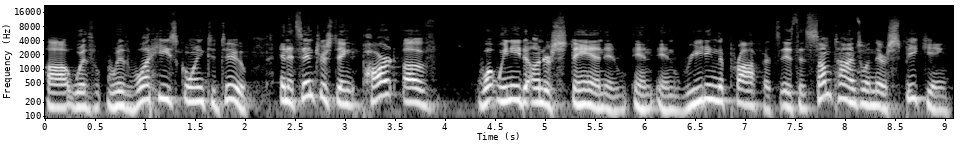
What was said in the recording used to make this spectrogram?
uh, with, with what he's going to do. And it's interesting, part of what we need to understand in, in, in reading the prophets is that sometimes when they're speaking,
